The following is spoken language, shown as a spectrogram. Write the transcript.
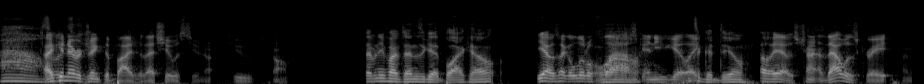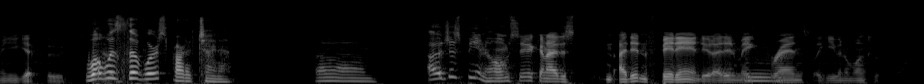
Wow. I So could never it's- drink the Baijiu. That shit was too no- too strong. 75 cents to get blacked out? Yeah, it was like a little flask, Wow. and you could get That's like a good deal. oh yeah, it was China. That was great. I mean, you get food. What was the worst part of China? Um, I was just being homesick, and I just I didn't fit in, dude. I didn't make Mm. friends like even amongst the foreign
